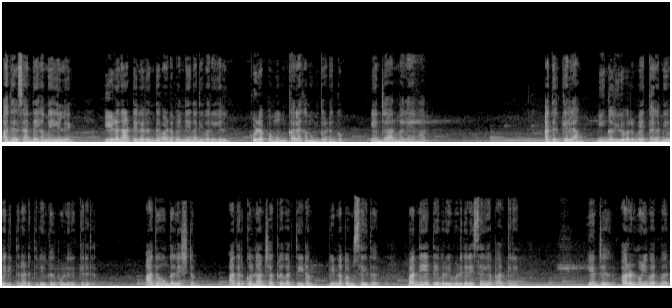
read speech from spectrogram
அதில் சந்தேகமே இல்லை. ஈழ நாட்டிலிருந்து வடபெண்ணை நதி வரையில் குழப்பமும் கலகமும் தொடங்கும் என்றார் மலையமான். அதற்கெல்லாம் நீங்கள் இருவருமே தலைமை வகித்து நடத்துவீர்கள் போலிருக்கிறது. அது உங்கள் இஷ்டம். அதற்குள் நான் சக்கரவர்த்தியிடம் விண்ணப்பம் செய்து வந்தியத்தேவரை விடுதலை செய்ய பார்க்கிறேன். என்று அருள்மொழிவர்மர்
